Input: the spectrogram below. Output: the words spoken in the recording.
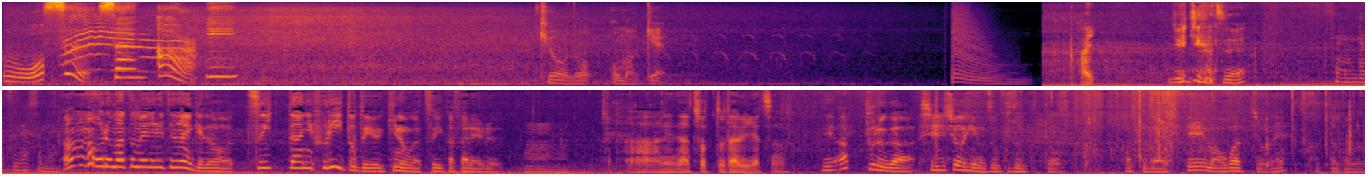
五四三二一。今日のおまけ。はい。11月？先月ですね。あんま俺まとめれてないけどツイッターにフリートという機能が追加される。うん。あああれなちょっとだるいやつな。でアップルが新商品を続々と発売して、まあ、おばっちをね買ったと思う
